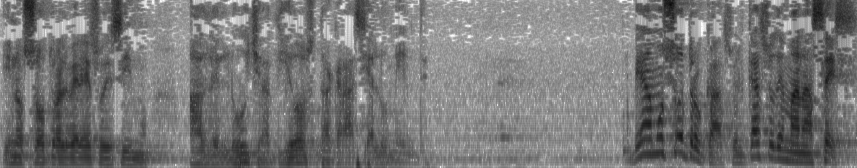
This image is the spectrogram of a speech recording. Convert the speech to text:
Y nosotros al ver eso decimos, aleluya, Dios da gracia al humilde. Veamos otro caso, el caso de Manasés,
